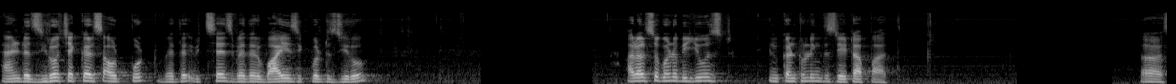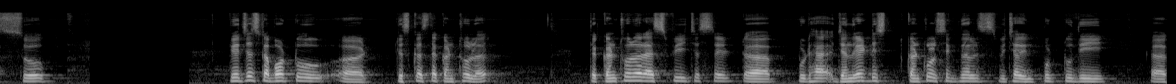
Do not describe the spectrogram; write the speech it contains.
and the 0 checkers output whether which says whether y is equal to 0 are also going to be used in controlling this data path. Uh, so, we are just about to uh, discuss the controller. The controller as we just said uh, would have generate these control signals which are input to the uh,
